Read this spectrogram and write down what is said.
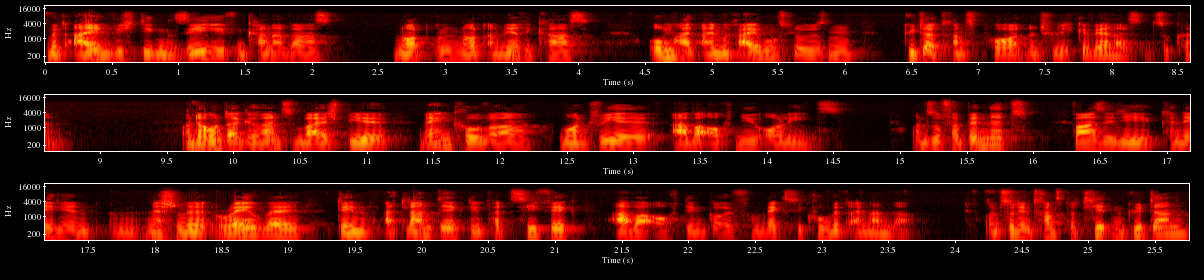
mit allen wichtigen Seehäfen Kanadas Nord- und Nordamerikas, um halt einen reibungslosen Gütertransport natürlich gewährleisten zu können. Und darunter gehören zum Beispiel Vancouver, Montreal, aber auch New Orleans. Und so verbindet quasi die Canadian National Railway den Atlantik, den Pazifik, aber auch den Golf von Mexiko miteinander. Und zu den transportierten Gütern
